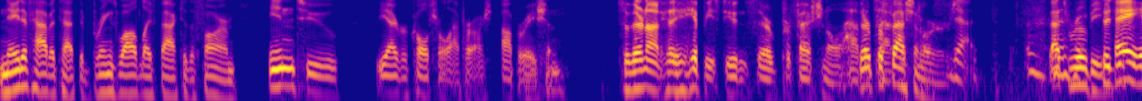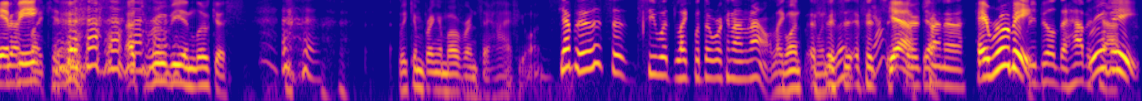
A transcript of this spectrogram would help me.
native habitat that brings wildlife back to the farm into the agricultural operation. So they're not hippie students; they're professional habitat. They're professionals. Yes. That's Ruby. hey, hippie. Like That's Ruby and Lucas. We can bring them over and say hi if you want. Yeah, but let's uh, see what like what they're working on now. Like want, if, it's, if, it's, yeah. if they're yeah. trying to hey Ruby rebuild the habitat. Ruby,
